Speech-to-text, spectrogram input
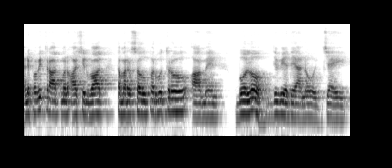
અને પવિત્ર આત્માનો આશીર્વાદ તમારા સૌ પર ઉતરો. આમેન. બોલો, દિવ્ય દયાનો જય.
